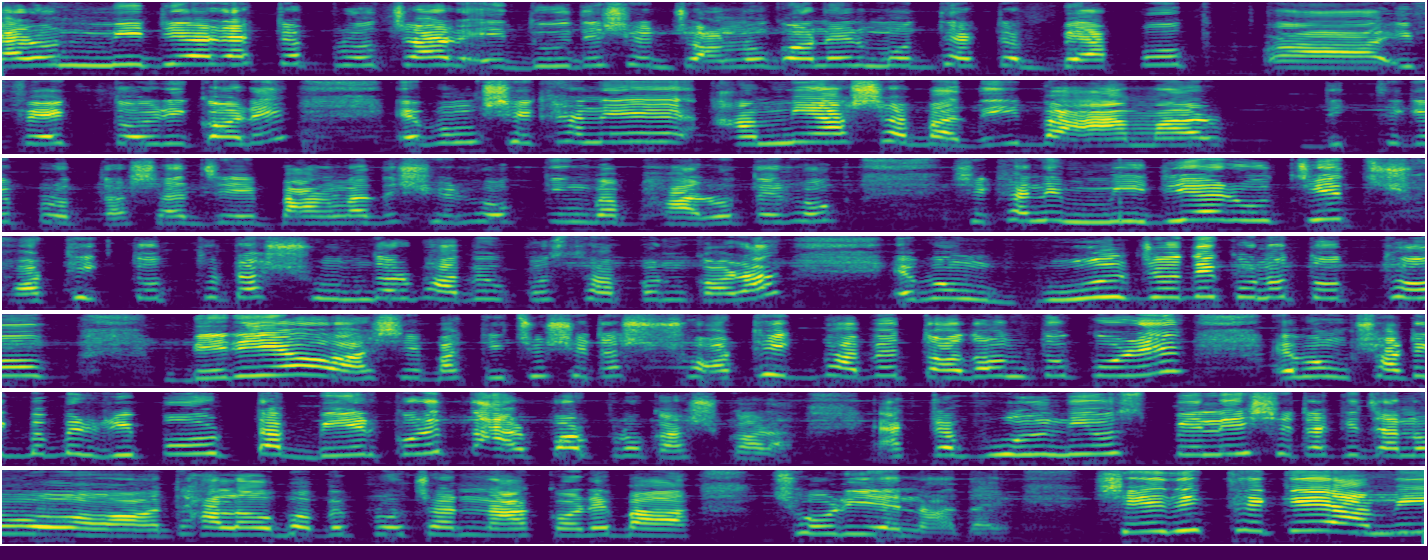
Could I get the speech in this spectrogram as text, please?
কারণ মিডিয়ার একটা প্রচার এই দুই দেশের জনগণের মধ্যে একটা ব্যাপক ইফেক্ট তৈরি করে এবং সেখানে আমি আশাবাদী বা আমার দিক থেকে প্রত্যাশা যে বাংলাদেশের হোক কিংবা ভারতের হোক সেখানে মিডিয়ার উচিত সঠিক তথ্যটা সুন্দরভাবে উপস্থাপন করা এবং ভুল যদি কোনো তথ্য বেরিয়েও আসে বা কিছু সেটা সঠিকভাবে তদন্ত করে এবং সঠিকভাবে রিপোর্টটা বের করে তারপর প্রকাশ করা। একটা ভুল নিউজ পেলেই সেটাকে যেন ঢালাওভাবে প্রচার না করে বা ছড়িয়ে না দেয়। সেই দিক থেকে আমি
